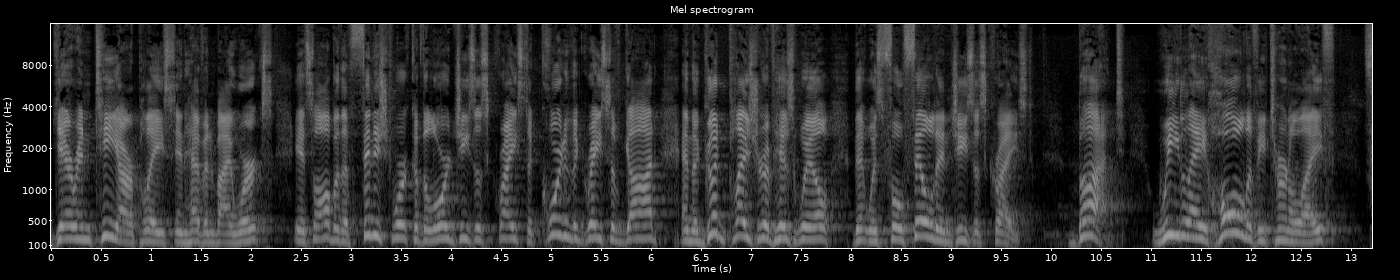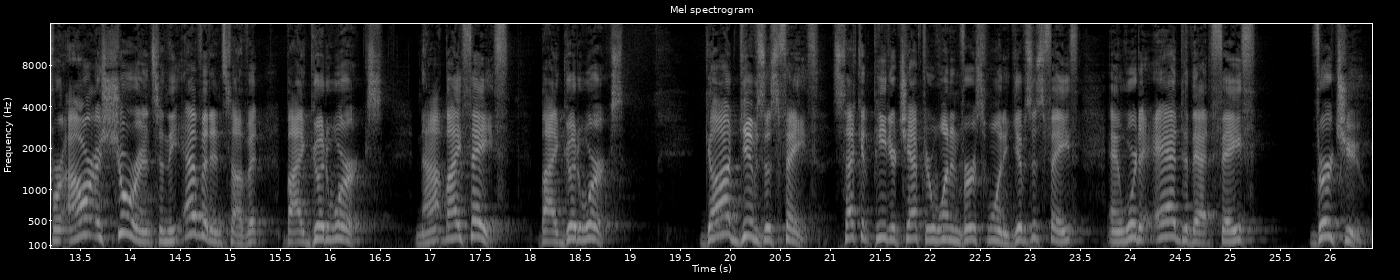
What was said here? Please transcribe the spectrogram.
guarantee our place in heaven by works. It's all by the finished work of the Lord Jesus Christ according to the grace of God and the good pleasure of His will that was fulfilled in Jesus Christ. But we lay hold of eternal life for our assurance and the evidence of it by good works, not by faith, by good works. God gives us faith. 2 Peter chapter 1 and verse 1, he gives us faith, and we're to add to that faith virtue.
